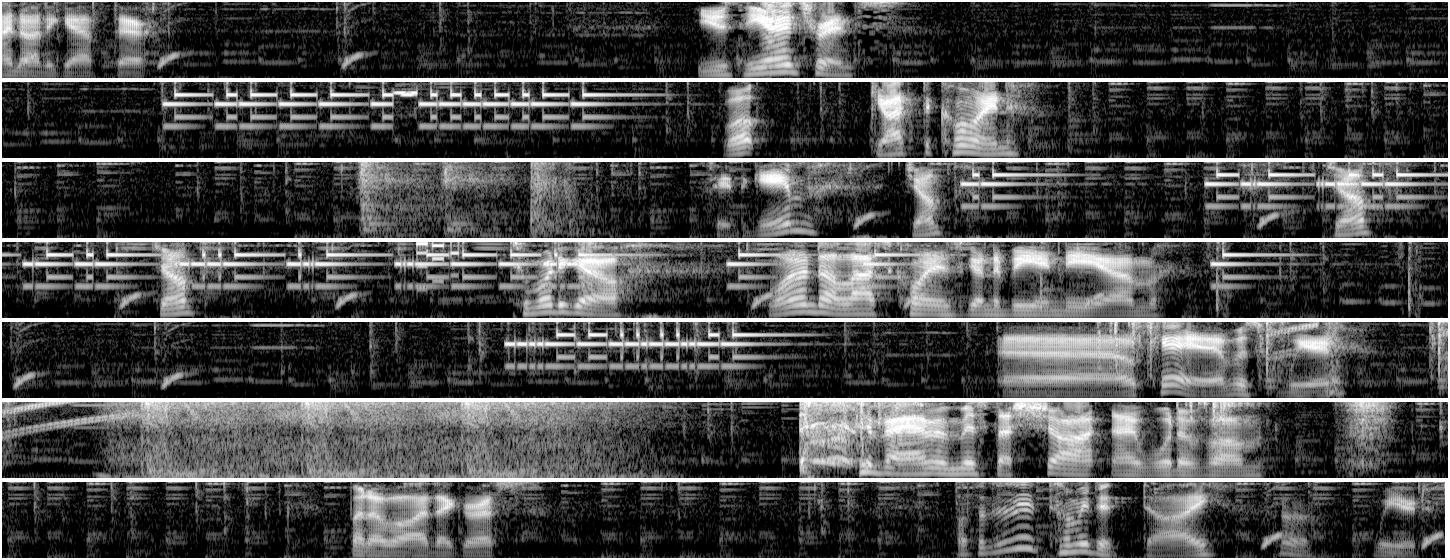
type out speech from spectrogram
To get up there. Use the entrance. Well, got the coin. Save the game. Jump. Jump. Jump. Two more to go. One of the last coin is going to be in the, um... okay, that was weird. if I haven't missed a shot, I would have, um... But oh, well, I digress. Also, did it tell me to die? Oh, weird.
